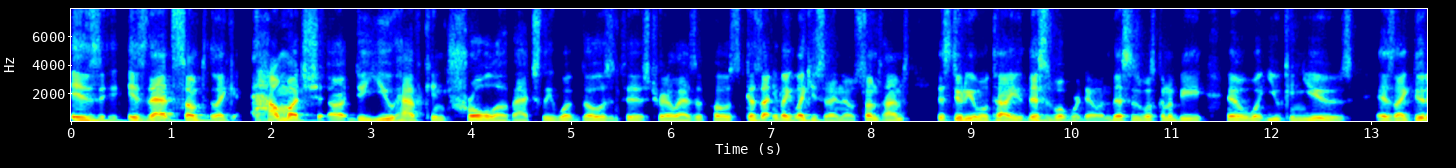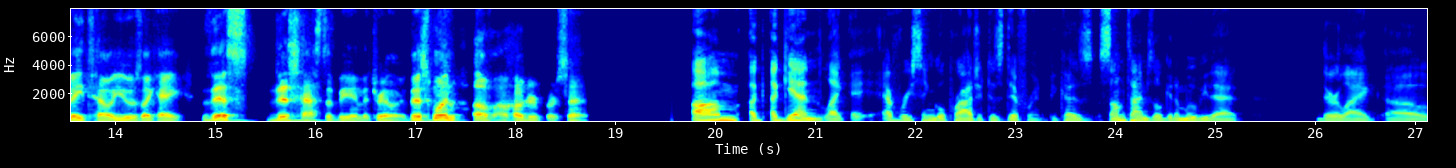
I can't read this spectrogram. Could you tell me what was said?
is is that something like how much uh, do you have control of actually what goes into this trailer as opposed because like like you said, I know sometimes the studio will tell you this is what we're doing, this is what's going to be you know what you can use. Is like, do they tell you is like, hey, this this has to be in the trailer, this one of a hundred percent. Um, again, like every single project is different because sometimes they'll get a movie that they're like, uh,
